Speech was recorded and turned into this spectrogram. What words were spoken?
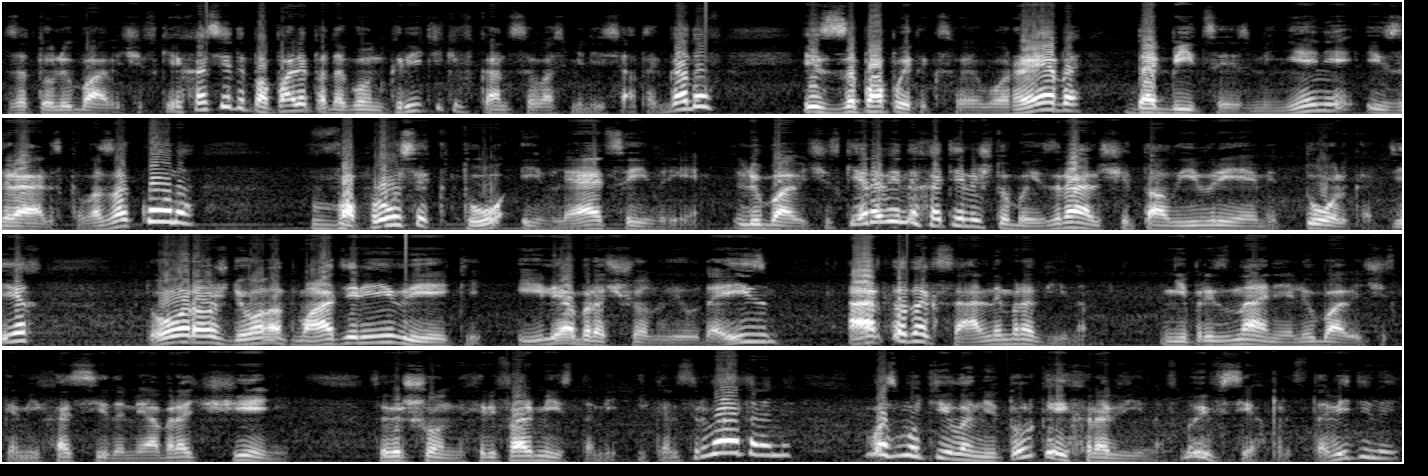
Зато любавические хасиды попали под огонь критики в конце 80-х годов из-за попыток своего рэбе добиться изменения израильского закона, в вопросе, кто является евреем. Любавические раввины хотели, чтобы Израиль считал евреями только тех, что рожден от матери еврейки или обращен в иудаизм ортодоксальным раввином. Непризнание любавическими хасидами обращений, совершенных реформистами и консерваторами, возмутило не только их раввинов, но и всех представителей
